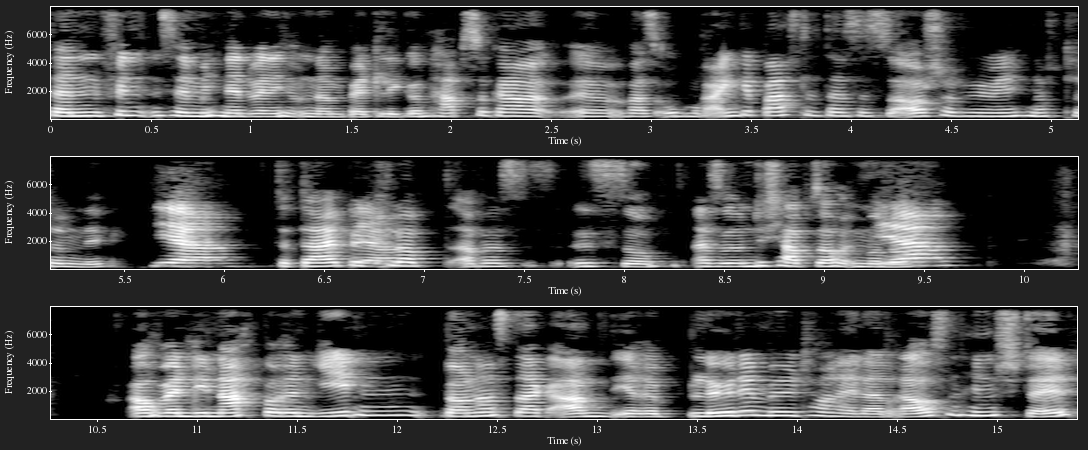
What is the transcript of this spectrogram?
dann finden sie mich nicht, wenn ich unterm Bett liege. Und habe sogar äh, was oben reingebastelt, dass es so ausschaut, wie wenn ich noch drin liege. Ja, Total Ja. bekloppt, aber es ist, ist so. Also und ich habe es auch immer noch. ja, Auch wenn die Nachbarin jeden Donnerstagabend ihre blöde Mülltonne da draußen hinstellt,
